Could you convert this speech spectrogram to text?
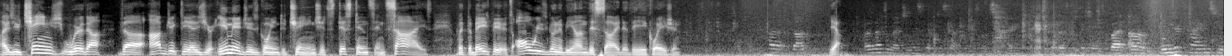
As you change where the the object is, your image is going to change, its distance and size, but the base, it's always going to be on this side of the equation. Uh, Yeah. I don't know if you mentioned this, but I just got so I'm sorry. But um, when you're trying to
